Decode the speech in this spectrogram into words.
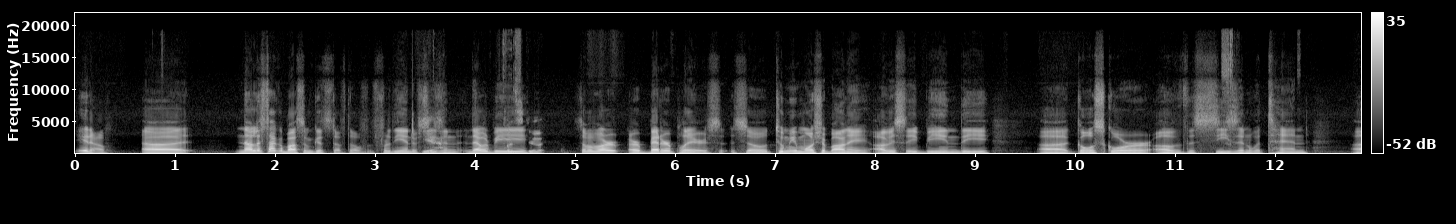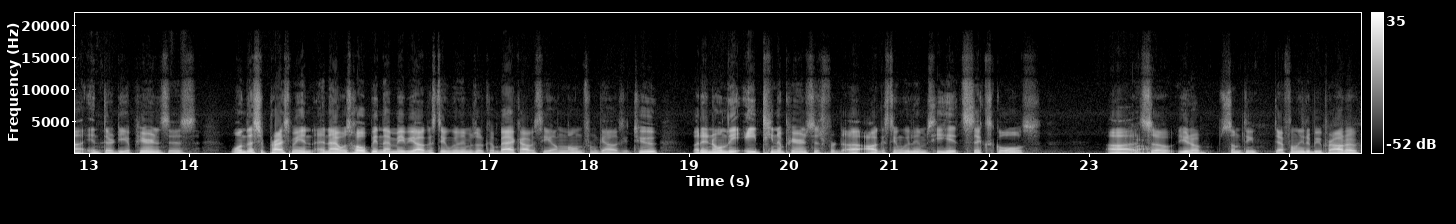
You know. Uh, now let's talk about some good stuff though for the end of Yeah. season. That would be Let's do it. Some of our, our better players. So Tumi Moshobane, obviously being the uh, goal scorer of the season with 10 uh, in 30 appearances. One that surprised me, and, and I was hoping that maybe Augustine Williams would come back, obviously on loan from Galaxy 2. But in only 18 appearances for uh, Augustine Williams, he hit six goals. Uh, So, you know, something definitely to be proud of.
